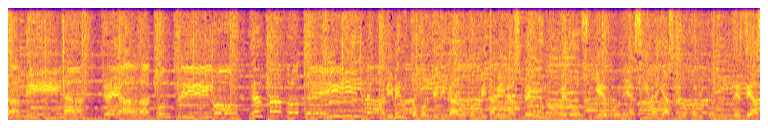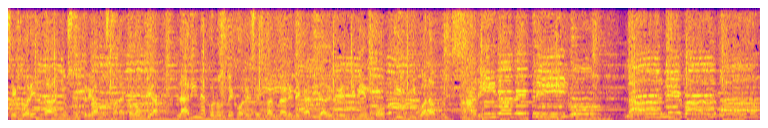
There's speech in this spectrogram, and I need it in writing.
vitamina, creada con trigo, de alta proteína. Alimento fortificado con vitaminas B1, B2, hierro, niacina y ácido fólico. Desde hace 40 años entregamos para Colombia la harina con los mejores estándares de calidad y rendimiento inigualables. Harina de trigo, la nevada.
